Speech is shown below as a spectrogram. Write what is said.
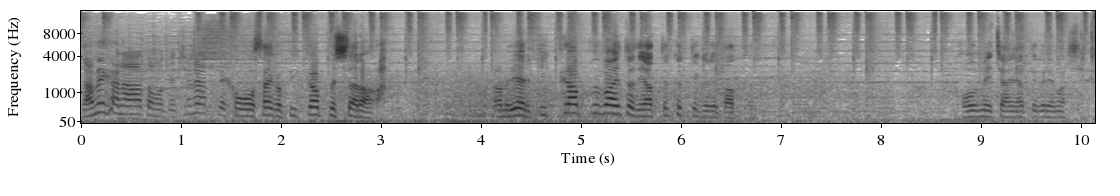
ダメかなと思ってチャチャってこう最後ピックアップしたらあのいわゆるピックアップバイトでやっと食ってくれたって。小梅ちゃんやってくれました。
